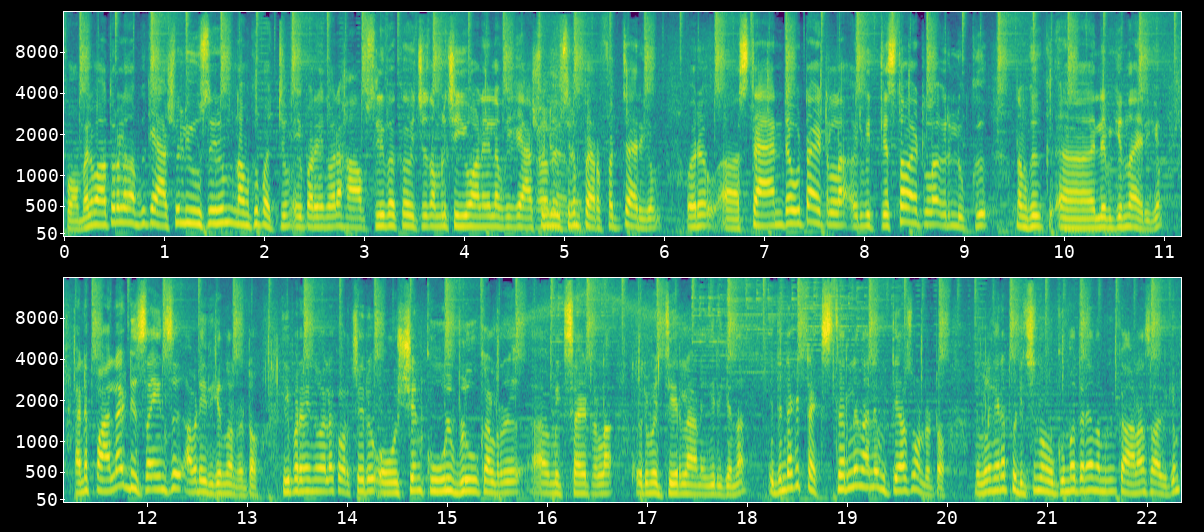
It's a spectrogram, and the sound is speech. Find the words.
ഫോമൽ മാത്രമല്ല നമുക്ക് കാഷ്വൽ യൂസിനും നമുക്ക് പറ്റും. ഈ പറയുന്ന പോലെ ഹാഫ് സ്ലീവ് ഒക്കെ വെച്ച് നമ്മൾ ചെയ്യുവാണെങ്കിൽ നമുക്ക് കാഷ്വൽ യൂസിനും പെർഫെക്റ്റ് ആയിരിക്കും. ഒരു സ്റ്റാൻഡ് ഔട്ട് ആയിട്ടുള്ള ഒരു വ്യത്യസ്തമായിട്ടുള്ള ഒരു ലുക്ക് നമുക്ക് ലഭിക്കുന്നതായിരിക്കും. അതിന്റെ പല ഡിസൈൻസ് അവിടെ ഇരിക്കുന്നുണ്ട് കേട്ടോ. ഈ പറയുന്ന പോലെ കുറച്ചൊരു ocean cool blue colour mix ആയിട്ടുള്ള ഒരു മെറ്റീരിയലാണ് ഈ ഇരിക്കുന്നത്. ഇതിന്റെയൊക്കെ ടെക്സ്ചറിൽ നല്ല വ്യത്യാസമുണ്ട് കേട്ടോ. നിങ്ങളിങ്ങനെ പിടിച്ച് നോക്കുമ്പോൾ തന്നെ നമുക്ക് കാണാൻ സാധിക്കും.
